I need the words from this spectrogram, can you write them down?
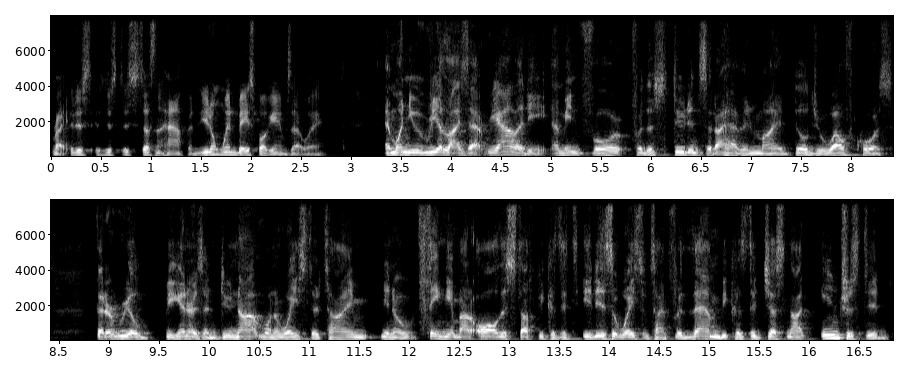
Right. It just, it just, it just doesn't happen. You don't win baseball games that way. And when you realize that reality, I mean, for for the students that I have in my Build Your Wealth course, that are real beginners and do not want to waste their time, you know, thinking about all this stuff because it's it is a waste of time for them because they're just not interested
